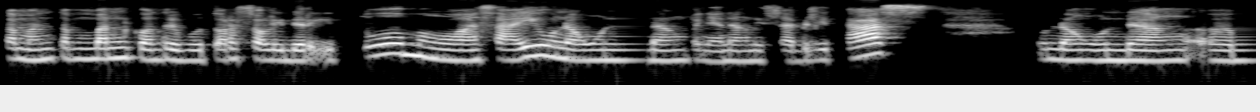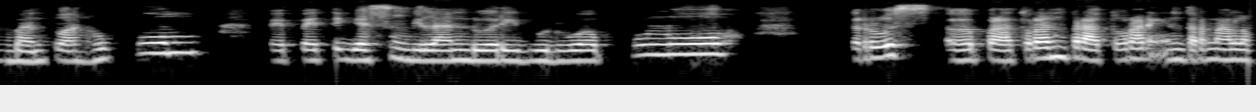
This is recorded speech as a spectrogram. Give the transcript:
teman-teman kontributor solider itu menguasai undang-undang penyandang disabilitas, Undang-Undang eh, Bantuan Hukum, PP 39 2020, terus eh, peraturan-peraturan internal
